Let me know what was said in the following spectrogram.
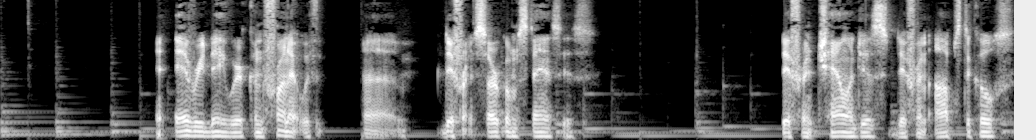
And every day, we're confronted with uh, different circumstances different challenges, different obstacles.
